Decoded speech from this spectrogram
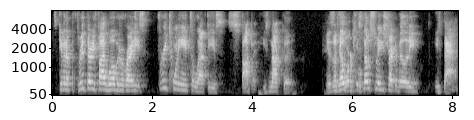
He's given up a 335 woba to righties, 328 to lefties. Stop it. He's not good. He has a No, four. he's no swing strike ability. He's bad.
